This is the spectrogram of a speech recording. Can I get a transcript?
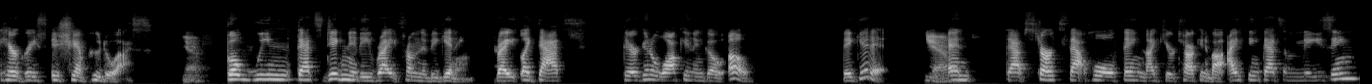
hair grease is shampoo to us. Yeah. But we that's dignity right from the beginning, right? Like that's they're going to walk in and go, "Oh, they get it. Yeah. And that starts that whole thing like you're talking about. I think that's amazing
